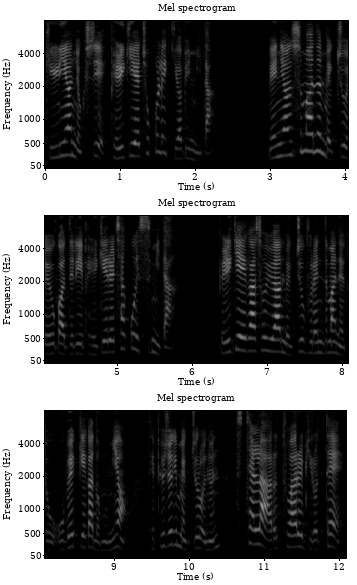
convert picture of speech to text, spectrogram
길리언 역시 벨기에 초콜릿 기업입니다. 매년 수많은 맥주 애호가들이 벨기에를 찾고 있습니다. 벨기에가 소유한 맥주 브랜드만 해도 500개가 넘으며 대표적인 맥주로는 스텔라 아르투아를 비롯해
